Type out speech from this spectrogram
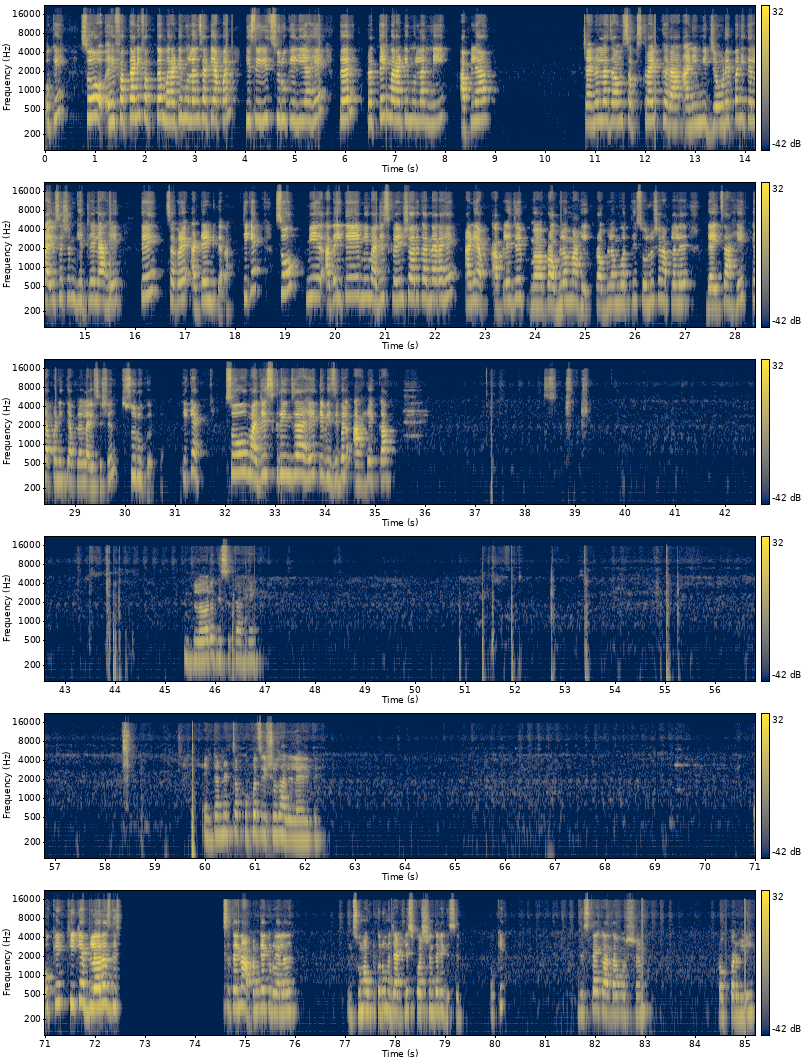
ओके सो हे फक्त आणि फक्त मराठी मुलांसाठी आपण ही सिरीज सुरू केली आहे. तर प्रत्येक मराठी मुलांनी आपल्या चॅनलला जाऊन सबस्क्राईब करा आणि मी जेवढे पण इथे लाईव्ह सेशन घेतलेले आहे ते सगळे अटेंड करा. ठीक आहे? सो मी आता इथे मी माझी स्क्रीन शेअर करणार आहे आणि आपले जे प्रॉब्लेम आहे प्रॉब्लेम वरती सोल्युशन आपल्याला द्यायचं आहे ते आपण इथे आपलं लाईव्ह सेशन सुरू करतो ठीक आहे? सो माझी स्क्रीन जे आहे ते विजिबल आहे का? ब्लर दिसत आहे. इंटरनेटचा खूपच इश्यू झालेला आहे इथे. ओके ठीक आहे. ब्लरच दिस दिसत आहे ना आपण काय करू याला झूम आउट करू म्हणजे ऍटलिस्ट क्वेश्चन तरी दिसेल. ओके दिसतंय का आता क्वेश्चन प्रॉपरली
